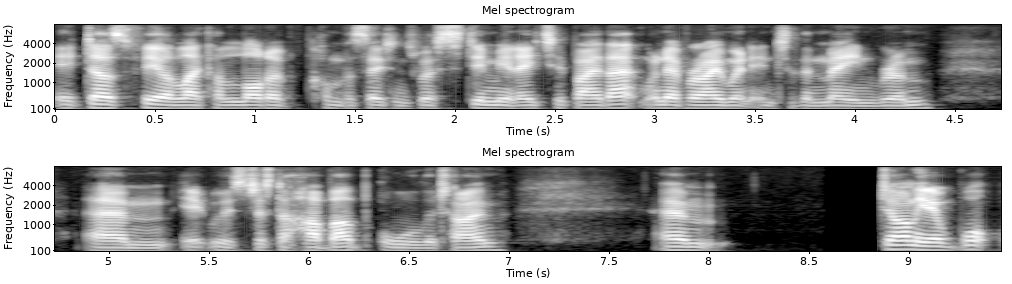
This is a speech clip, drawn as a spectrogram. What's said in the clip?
It does feel like a lot of conversations were stimulated by that whenever i went into the main room um, it was just a hubbub all the time. Um, Dalia, what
